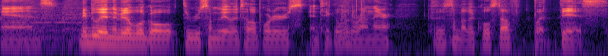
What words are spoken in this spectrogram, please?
And maybe later in the video we'll go through some of the other teleporters and take a look around there. Because there's some other cool stuff. But this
